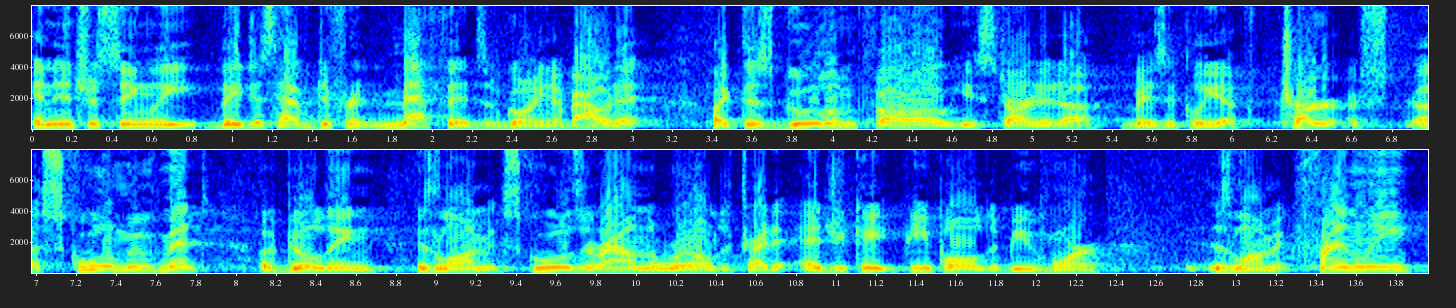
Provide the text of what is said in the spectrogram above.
And interestingly, they just have different methods of going about it. Like this Gulam fellow, he started a basically a charter, a, a school movement of building Islamic schools around the world to try to educate people to be more Islamic friendly,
